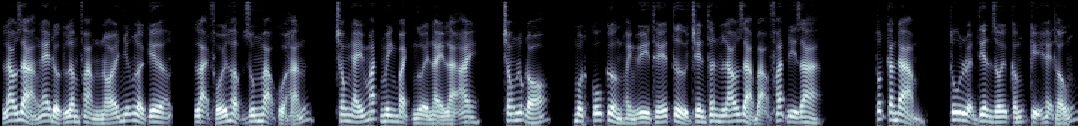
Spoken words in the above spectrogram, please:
Lão giả nghe được lâm phàm nói những lời kia, lại phối hợp dung mạo của hắn, trong nháy mắt minh bạch người này là ai. Trong lúc đó, một cỗ cường hành uy thế từ trên thân lão giả bạo phát đi ra. Tốt can đảm, tu luyện tiên giới cấm kỵ hệ thống,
